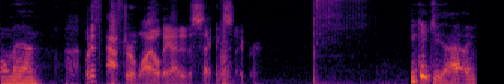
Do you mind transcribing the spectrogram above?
Oh man. What if after a while they added a second sniper? You could do that. I mean,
